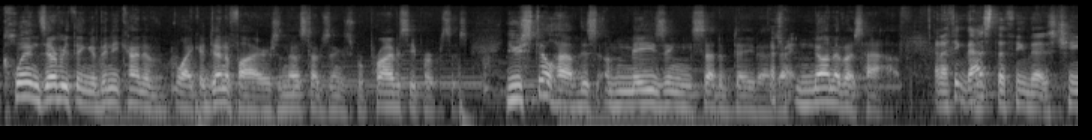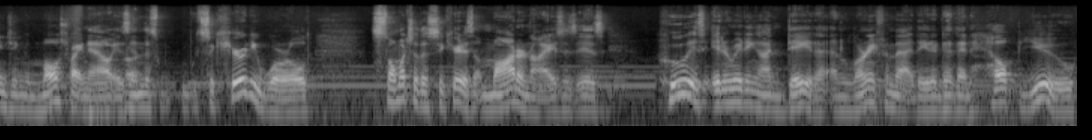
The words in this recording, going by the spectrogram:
cleanse everything of any kind of like identifiers and those types of things for privacy purposes, you still have this amazing set of data that's that right. none of us have. And I think that's the thing that is changing most right now is right. in this security world, so much of the security as it modernizes is who is iterating on data and learning from that data to then help you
